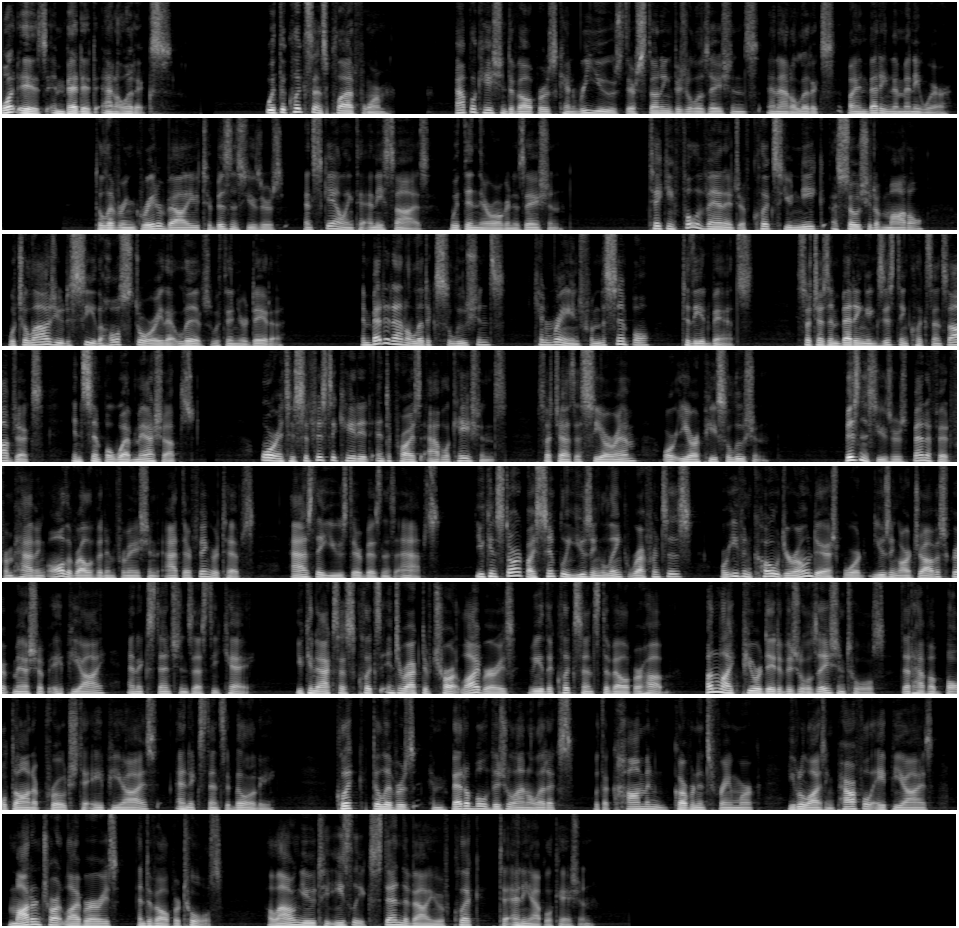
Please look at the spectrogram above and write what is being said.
What is embedded analytics? With the Qlik Sense platform, application developers can reuse their stunning visualizations and analytics by embedding them anywhere, delivering greater value to business users and scaling to any size within their organization. Taking full advantage of Qlik's unique associative model, which allows you to see the whole story that lives within your data. Embedded analytics solutions can range from the simple to the advanced, such as embedding existing Qlik Sense objects in simple web mashups, or into sophisticated enterprise applications, such as a CRM or ERP solution. Business users benefit from having all the relevant information at their fingertips as they use their business apps. You can start by simply using link references or even code your own dashboard using our JavaScript Mashup API and Extensions SDK. You can access Qlik's interactive chart libraries via the Qlik Sense Developer Hub. Unlike pure data visualization tools that have a bolt-on approach to APIs and extensibility, Qlik delivers embeddable visual analytics with a common governance framework utilizing powerful APIs, modern chart libraries, and developer tools, allowing you to easily extend the value of Qlik to any application.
